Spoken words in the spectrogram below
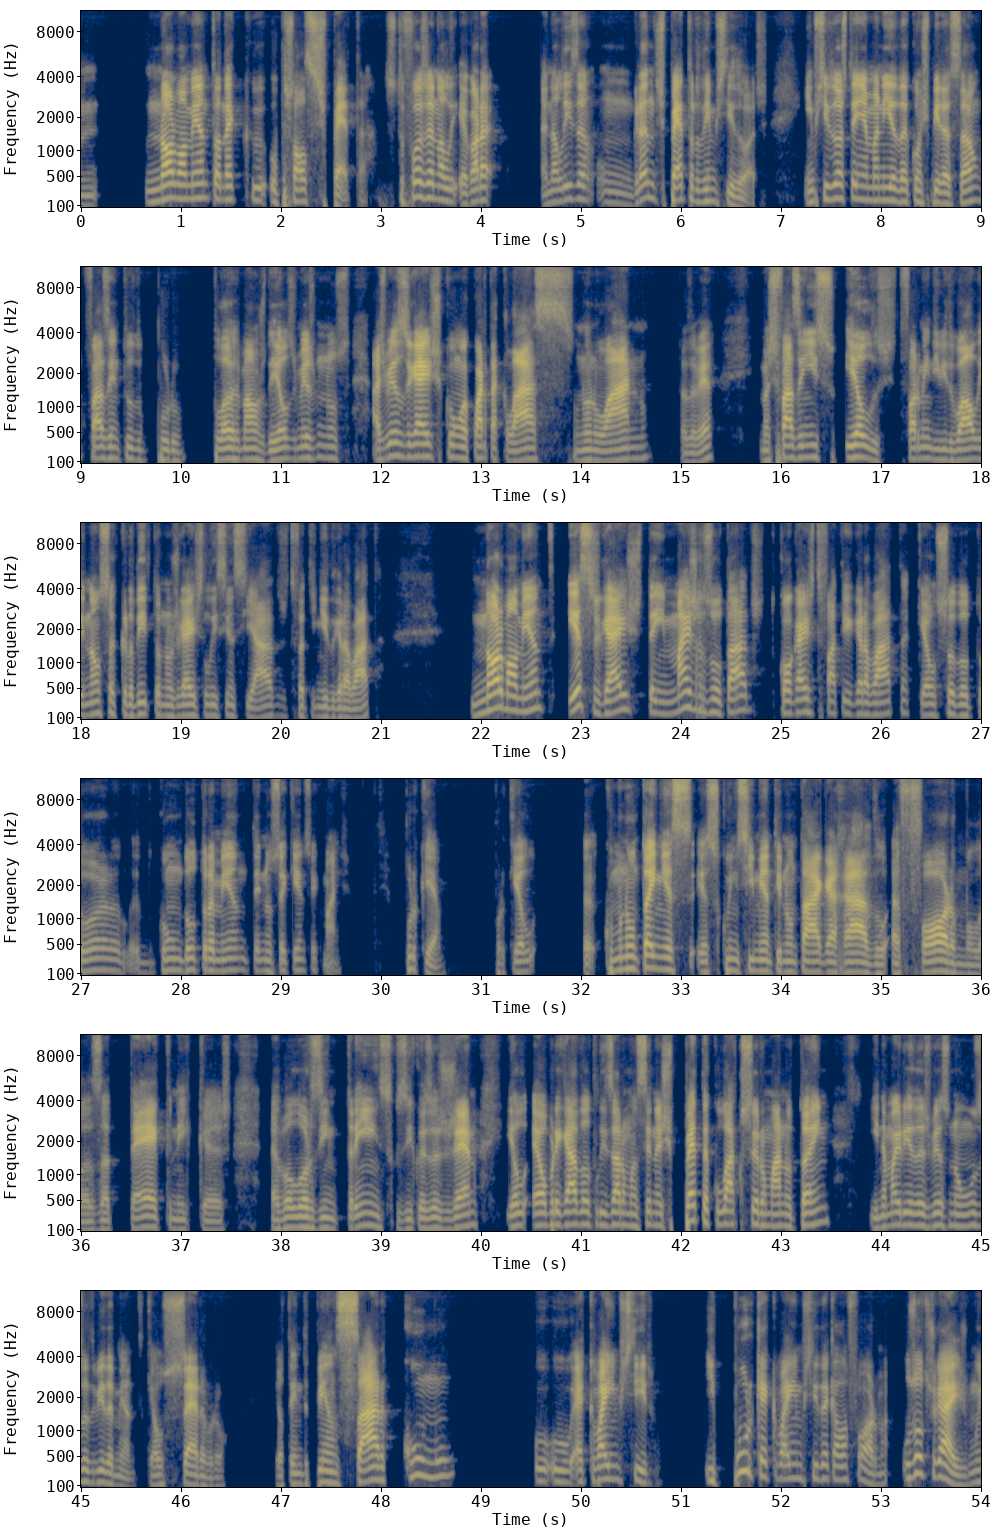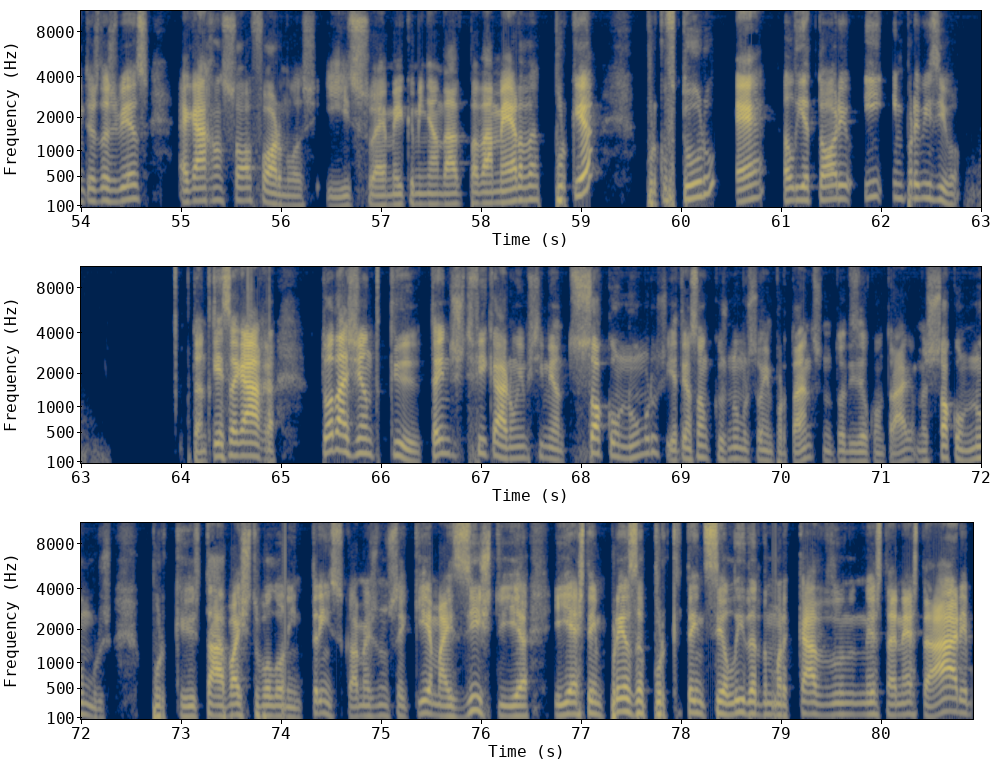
Um, normalmente onde é que o pessoal se espeta? Se tu fores analisar, agora analisa um grande espectro de investidores. Investidores têm a mania da conspiração, que fazem tudo por, pelas mãos deles, mesmo nos, às vezes gajos com a quarta classe, o nono ano, estás a ver? Mas fazem isso eles de forma individual e não se acreditam nos gajos licenciados de fatinha e de gravata. Normalmente, esses gajos têm mais resultados do que o gajo de fato e gravata, que é o seu doutor, com um doutoramento, tem não sei quem, não sei o que mais. Porquê? Porque ele, eh, como não tem esse, esse conhecimento e não está agarrado a fórmulas, a técnicas, a valores intrínsecos e coisas do género, ele é obrigado a utilizar uma cena espetacular que o ser humano tem e na maioria das vezes não usa devidamente, que é o cérebro. Ele tem de pensar como o, o, é que vai investir e porque é que vai investir daquela forma. Os outros gajos, muitas das vezes, agarram só a fórmulas e isso é meio caminho andado para dar merda. Porquê? Porque o futuro é aleatório e imprevisível. Portanto, quem se agarra toda a gente que tem de justificar um investimento só com números, e atenção que os números são importantes, não estou a dizer o contrário, mas só com números, porque está abaixo do valor intrínseco, há mais não sei o quê, mais isto, e, a, e esta empresa porque tem de ser líder de mercado nesta, nesta área,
